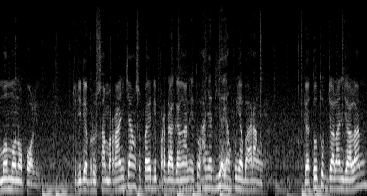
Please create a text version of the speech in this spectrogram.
memonopoli. Jadi dia berusaha merancang supaya di perdagangan itu hanya dia yang punya barangnya. Dia tutup jalan-jalan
